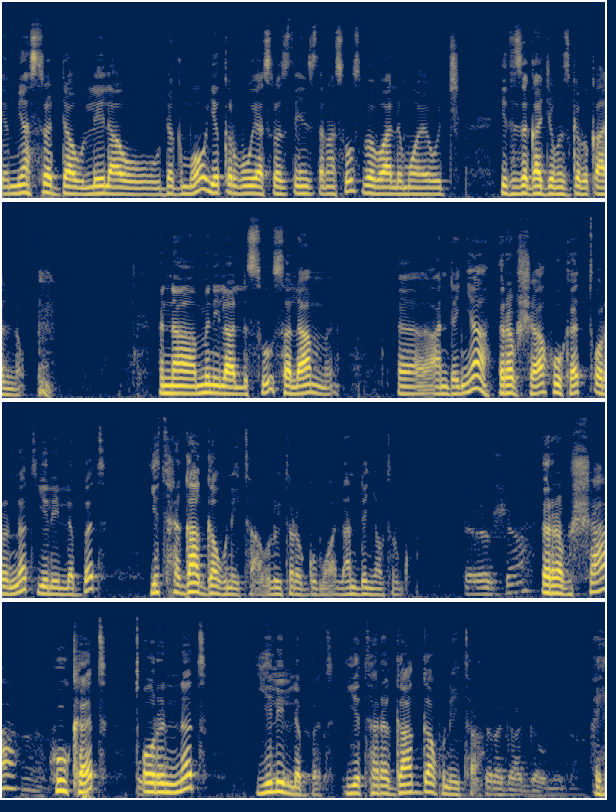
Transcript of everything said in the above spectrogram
የሚያስረዳው ሌላው ደግሞ የቅርቡ የ1993 በባለሙያዎች የተዘጋጀ መዝገበ ቃል ነው እና ምን ይላል እሱ? ሰላም አንደኛ ረብሻ፣ ሁከት፣ ጦርነት የሌለበት የተረጋጋ ሁኔታ ብሎ ይተረጉመዋል። አንደኛው ትርጉም ረብሻ፣ ሁከት፣ ጦርነት የሌለበት የተረጋጋ ሁኔታ ይሄ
